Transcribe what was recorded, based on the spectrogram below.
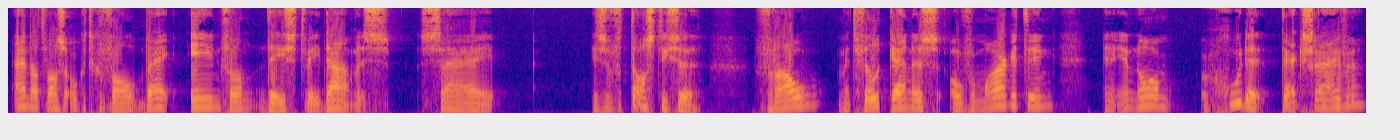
En dat was ook het geval bij een van deze twee dames. Zij is een fantastische vrouw met veel kennis over marketing, een enorm goede tekstschrijver.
